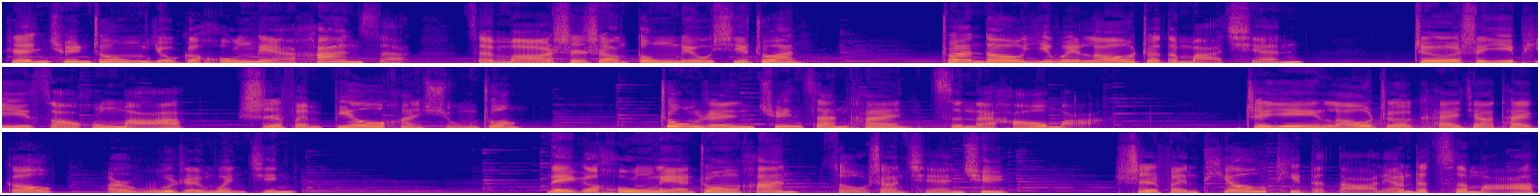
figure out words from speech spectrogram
人群中有个红脸汉子在马市上东溜西转，转到一位老者的马前。这是一匹枣红马，十分彪悍雄壮，众人均赞叹此乃好马。只因老者开价太高，而无人问津。那个红脸壮汉走上前去，十分挑剔地打量着此马，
